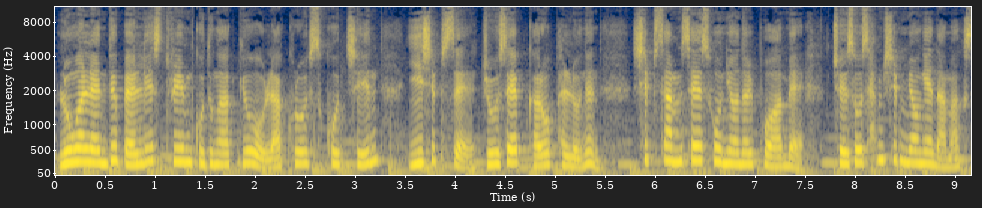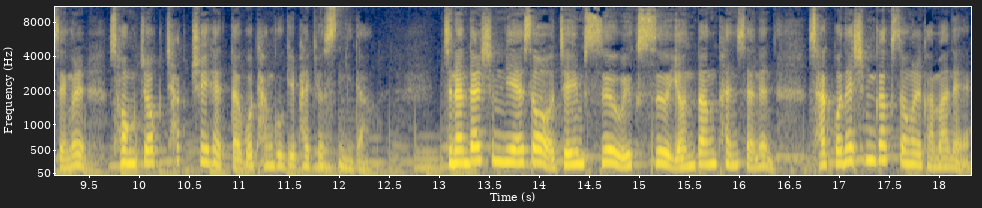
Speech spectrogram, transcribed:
롱알랜드 벨리 스트림 고등학교 라크로스 코치인 20세 조셉 가로팔로는 13세 소년을 포함해 최소 30명의 남학생을 성적 착취했다고 당국이 밝혔습니다. 지난달 심리에서 제임스 윅스 연방 판사는 사건의 심각성을 감안해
